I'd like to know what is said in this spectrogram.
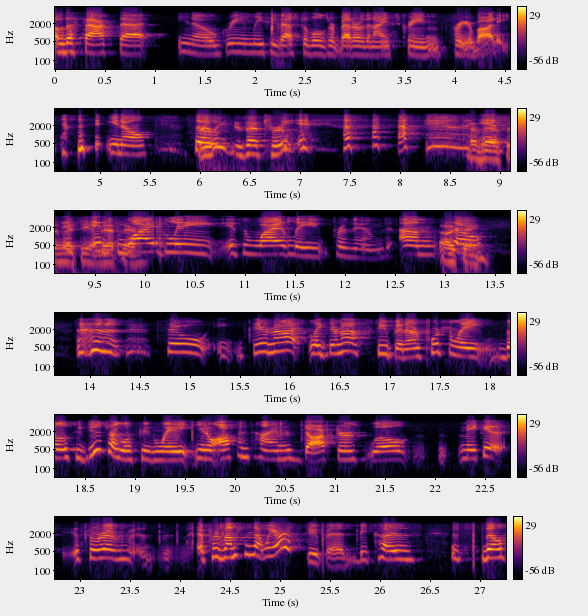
of the fact that you know, green leafy vegetables are better than ice cream for your body. you know, so really is that true? It's, messing with you a it's bit widely it's widely presumed. Um, okay. So, so they're not like they're not stupid. Unfortunately, those who do struggle with food and weight, you know, oftentimes doctors will make it sort of a presumption that we are stupid because they'll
